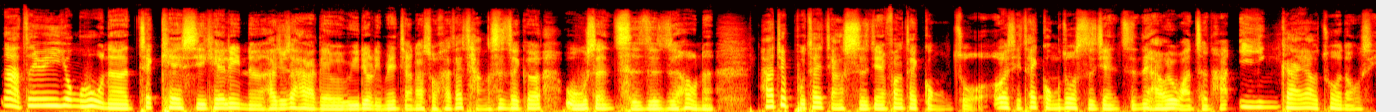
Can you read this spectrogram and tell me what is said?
那这位用户呢，JKCK Lin 呢，他就在他的 video 里面讲到说，他在尝试这个无声辞职之后呢，他就不再将时间放在工作，而且在工作时间之内还会完成他应该要做的东西。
